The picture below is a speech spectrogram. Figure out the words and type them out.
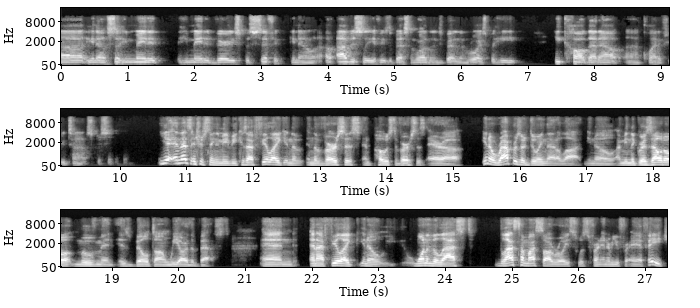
Uh, you know, so he made it he made it very specific. You know, obviously, if he's the best in the world, then he's better than Royce. But he he called that out uh, quite a few times specifically. Yeah, and that's interesting to me because I feel like in the in the versus and post versus era, you know, rappers are doing that a lot. You know, I mean, the Griselda movement is built on "We are the best," and and I feel like you know one of the last the last time I saw Royce was for an interview for AFH,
